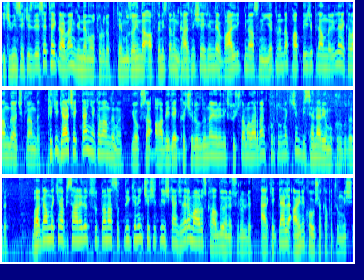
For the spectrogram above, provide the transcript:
2008'de ise tekrardan gündeme oturdu. Temmuz ayında Afganistan'ın Gazni şehrinde valilik binasının yakınında patlayıcı planlarıyla yakalandığı açıklandı. Peki gerçekten yakalandı mı? Yoksa ABD kaçırıldığına yönelik suçlamalardan kurtulmak için bir senaryo mu kurguladı? Bagram'daki hapishanede tutuklanan Sıddıki'nin çeşitli işkencelere maruz kaldığı öne sürüldü. Erkeklerle aynı koğuşa kapatılmış,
